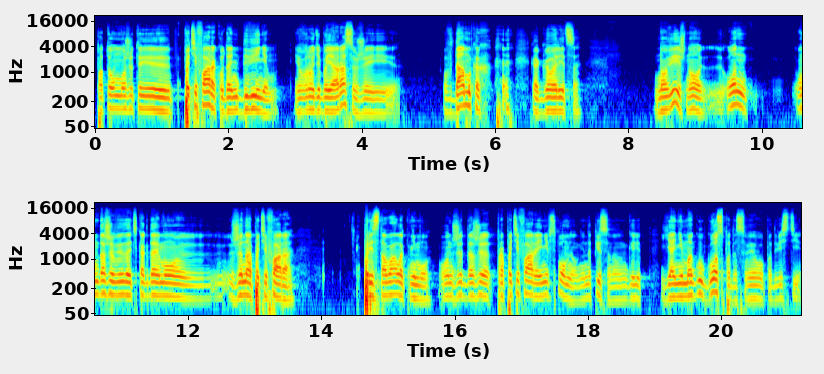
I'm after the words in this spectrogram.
потом, может, и Патифара куда-нибудь двинем, и вроде бы я раз уже и в дамках, как говорится. Но видишь, но он Он даже, видать, когда ему жена Патифара приставала к нему, он же даже про Патифара и не вспомнил, не написано. Он говорит, я не могу Господа своего подвести.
